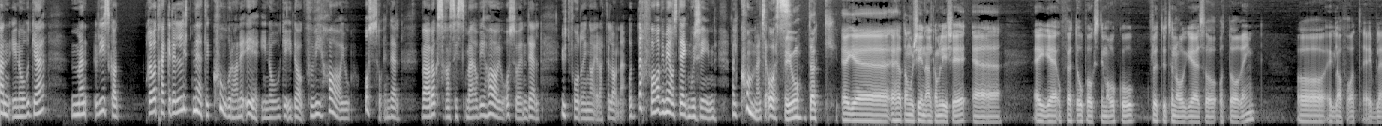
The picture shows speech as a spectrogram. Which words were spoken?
enn i Norge. Men vi skal prøve å trekke det litt ned til hvordan det er i Norge i dag. For vi har jo også en del hverdagsrasisme, og vi har jo også en del utfordringer i dette landet. Og derfor har vi med oss deg, Moshin. Velkommen til oss. Jo, takk. Jeg, eh, jeg heter Moshin El Kamlishi. Eh, Jeg er født og oppvokst i Marokko. Flyttet til Norge som åtteåring. Og jeg er glad for at jeg ble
